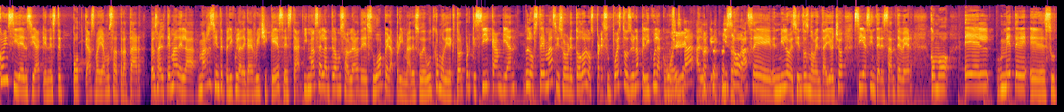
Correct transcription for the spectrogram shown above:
coincidencia que en este podcast vayamos a tratar, o sea, el tema de la más reciente película de Guy Ritchie, que es esta, y más adelante vamos a hablar de su ópera prima, de su debut como director, porque sí cambian los temas y sobre todo los presupuestos de una película como sí. esta a lo que hizo hace en 1998. Sí es interesante ver cómo él mete eh, su,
